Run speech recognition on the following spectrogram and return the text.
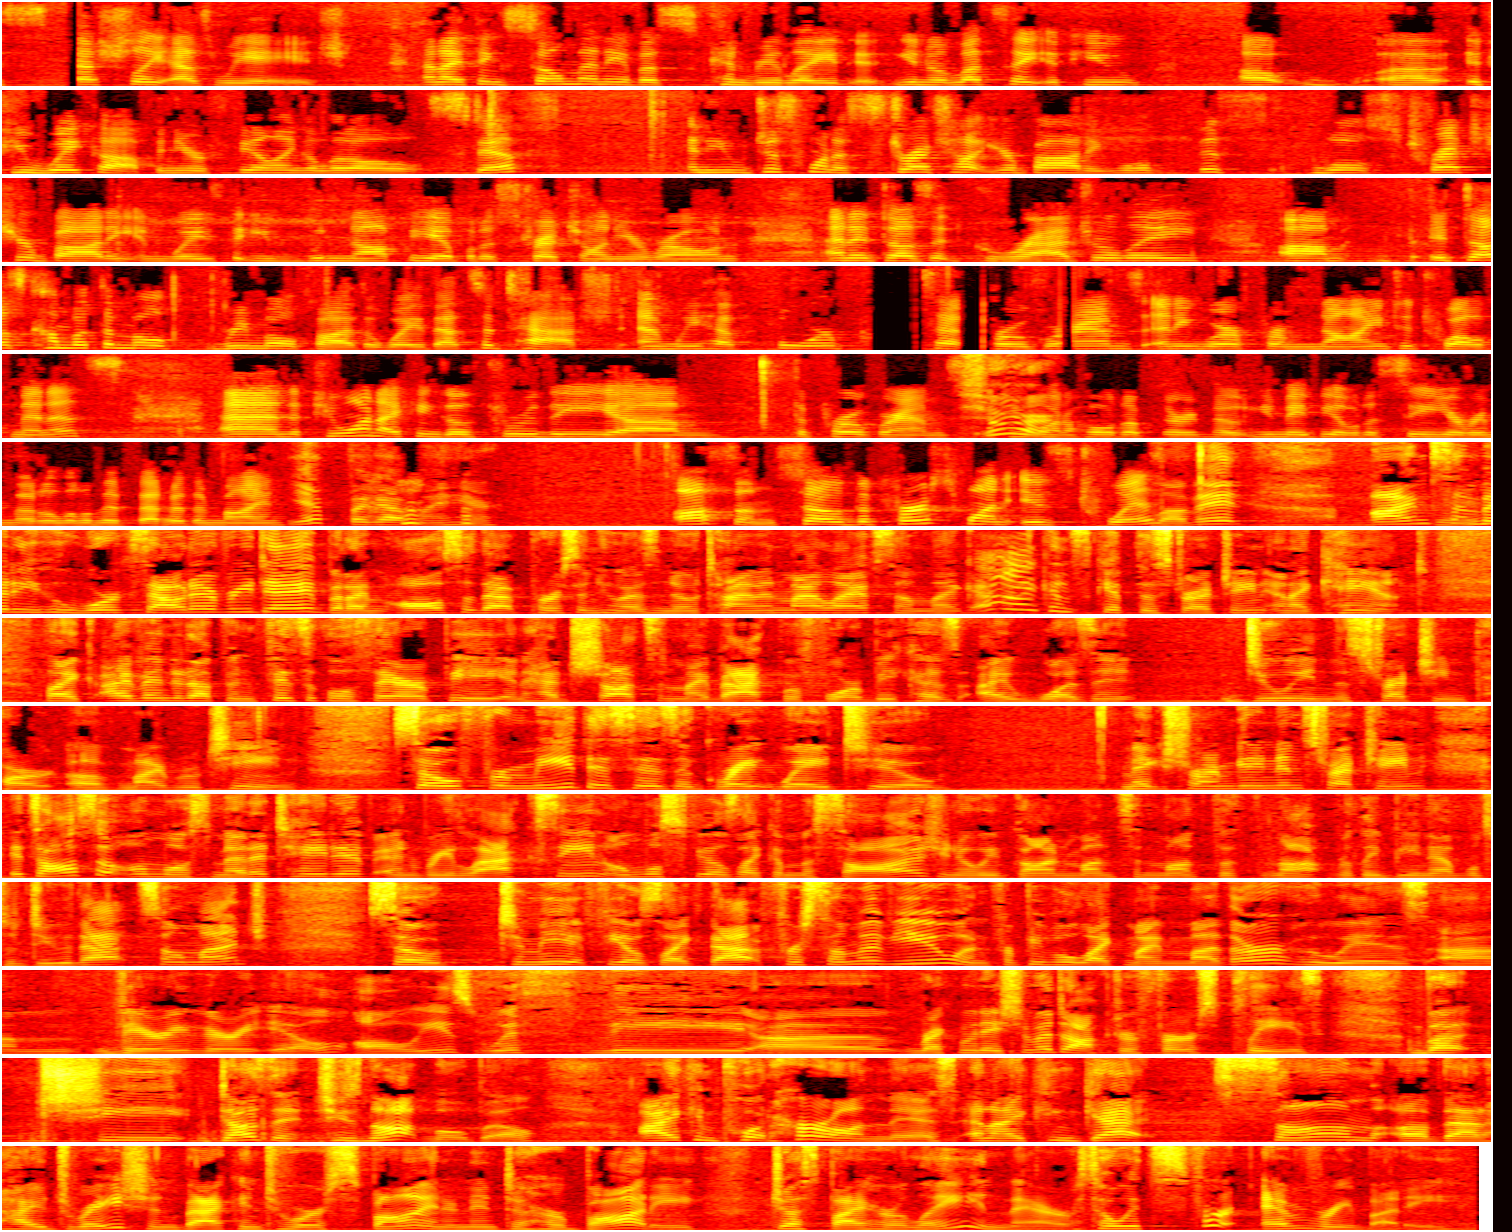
especially as we age. And I think so many of us can relate. You know, let's say if you uh, uh, if you wake up and you're feeling a little stiff, and you just want to stretch out your body. Well, this will stretch your body in ways that you would not be able to stretch on your own, and it does it gradually. Um, it does come with a remote, by the way, that's attached, and we have four set programs, anywhere from nine to 12 minutes. And if you want, I can go through the um, the programs. Sure. If you want to hold up the remote, you may be able to see your remote a little bit better than mine. Yep, I got mine here. Awesome. So the first one is twist. Love it. I'm somebody who works out every day, but I'm also that person who has no time in my life. So I'm like, ah, I can skip the stretching, and I can't. Like, I've ended up in physical therapy and had shots in my back before because I wasn't doing the stretching part of my routine. So for me, this is a great way to make sure I'm getting in stretching. It's also almost meditative and relaxing, almost feels like a massage. You know, we've gone months and months with not really being able to do that so much. So to me, it feels like that. For some of you, and for people like my mother, who is um, very, very ill, always with the uh, recommendation of a doctor first, please. But she doesn't, she's not mobile. I can put her on this and I can get some of that hydration back into her spine and into her body just by her laying there. So it's for everybody.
